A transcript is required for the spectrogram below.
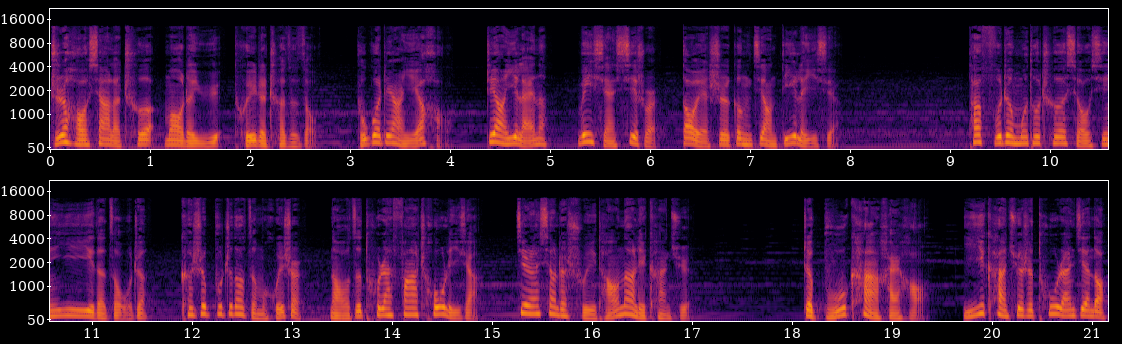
只好下了车，冒着雨推着车子走。不过这样也好，这样一来呢，危险系数倒也是更降低了一些。他扶着摩托车，小心翼翼地走着。可是不知道怎么回事，脑子突然发抽了一下，竟然向着水塘那里看去。这不看还好，一看却是突然见到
